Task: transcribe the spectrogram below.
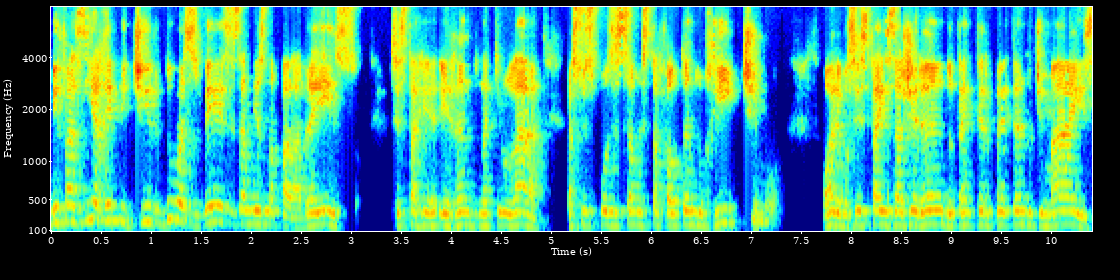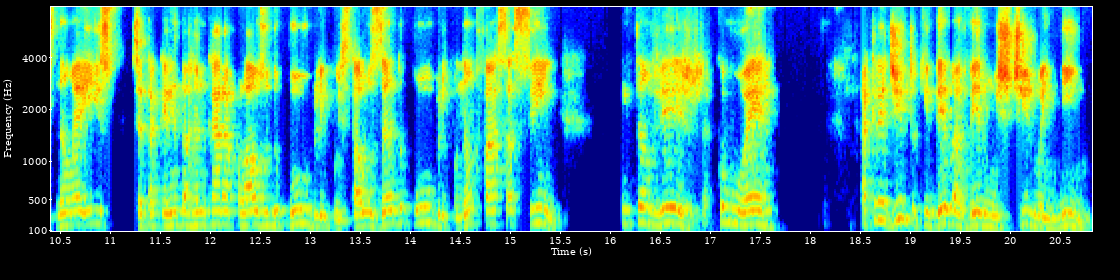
Me fazia repetir duas vezes a mesma palavra. É isso. Você está errando naquilo lá. A sua exposição está faltando ritmo. Olha, você está exagerando, está interpretando demais. Não é isso. Você está querendo arrancar aplauso do público, está usando o público. Não faça assim. Então veja como é. Acredito que deva haver um estilo em mim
